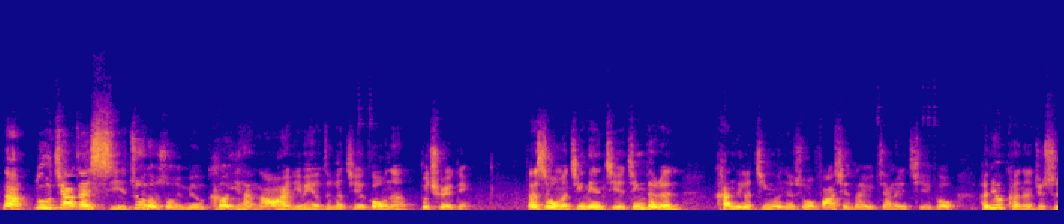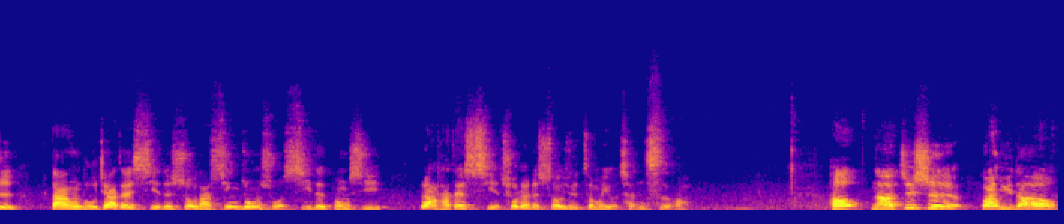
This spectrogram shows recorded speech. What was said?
那陆家在写作的时候有没有刻意，他脑海里面有这个结构呢？不确定。但是我们今天解经的人看这个经文的时候，发现它有这样的一个结构，很有可能就是当陆家在写的时候，他心中所系的东西。让他在写出来的时候就这么有层次啊！好，那这是关于到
